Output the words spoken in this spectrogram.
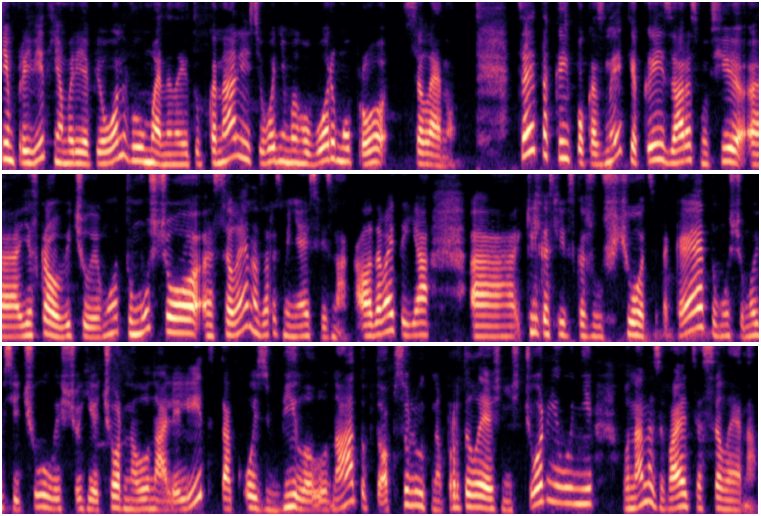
Всім привіт! Я Марія Піон. Ви у мене на youtube каналі. І сьогодні ми говоримо про селену. Це такий показник, який зараз ми всі е, яскраво відчуємо, тому що е, селена зараз міняє свій знак. Але давайте я е, кілька слів скажу, що це таке, тому що ми всі чули, що є чорна луна ліліт. Так, ось біла луна, тобто абсолютна протилежність чорній луні, вона називається селена.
